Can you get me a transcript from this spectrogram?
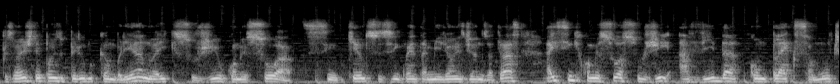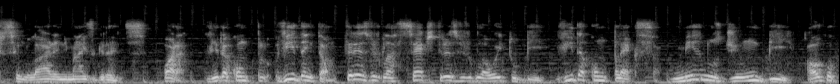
principalmente depois do período cambriano aí que surgiu, começou há 550 milhões de anos atrás, aí sim que começou a surgir a vida complexa, multicelular, animais grandes. Ora, vida, vida então, 3,7, 3,8 bi. Vida complexa, menos de 1 bi, algo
